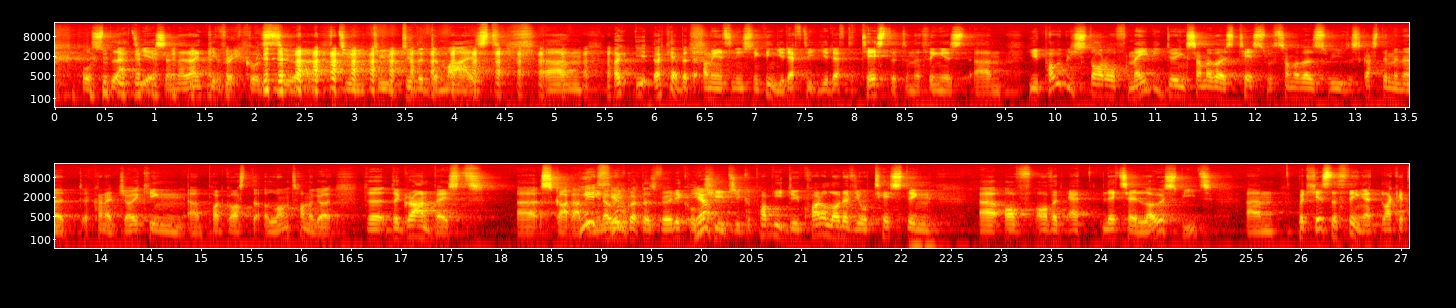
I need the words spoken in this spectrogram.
or splat, yes, and they don't give records to, uh, to, to, to the demised. Um, okay, but I mean, it's an interesting thing. You'd have to you'd have to test it, and the thing is, um, you'd probably start off maybe doing some of those tests with some of those. We discussed them in a, a kind of joking uh, podcast a long time ago. The the ground based uh, skydiving. you know, yeah. we've got those vertical Yeah. tubes. You could probably do quite a lot of your testing uh, of of it at let's say lower speeds. Um, but here's the thing: at like at,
